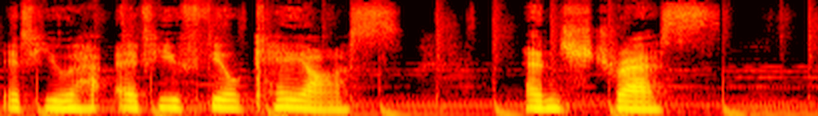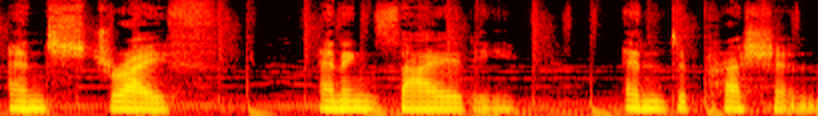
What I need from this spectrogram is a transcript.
if you ha- if you feel chaos and stress and strife and anxiety and depression,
